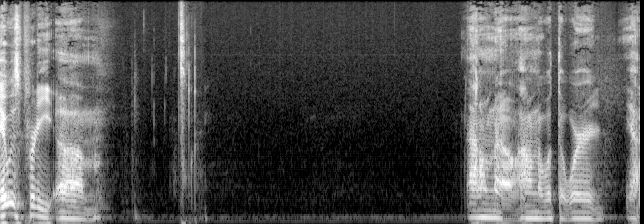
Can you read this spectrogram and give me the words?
It was pretty. Um, I don't know. I don't know what the word. Yeah,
